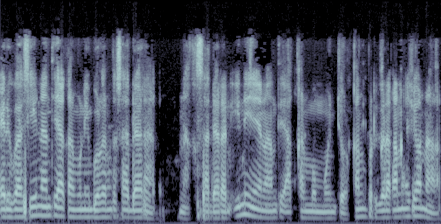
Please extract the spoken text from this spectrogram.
edukasi nanti akan menimbulkan kesadaran. Nah, kesadaran ini yang nanti akan memunculkan pergerakan nasional.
